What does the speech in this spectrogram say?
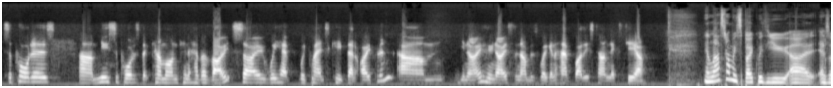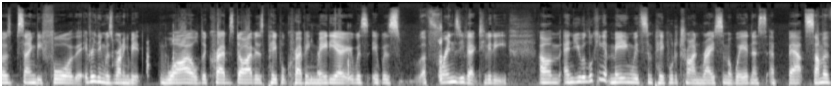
supporters. Um, new supporters that come on can have a vote, so we have we plan to keep that open. Um, you know, who knows the numbers we're going to have by this time next year. Now, last time we spoke with you, uh, as I was saying before, everything was running a bit wild. The crabs, divers, people crabbing, media. It was it was a frenzy of activity, um, and you were looking at meeting with some people to try and raise some awareness about some of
